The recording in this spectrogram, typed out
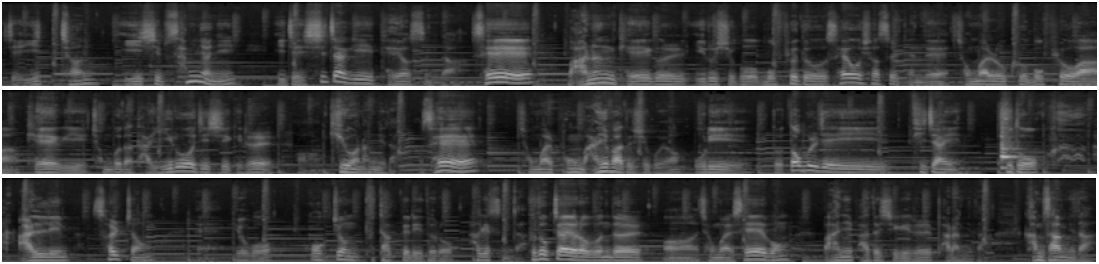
이제 2023년이 이제 시작이 되었습니다. 새해에 많은 계획을 이루시고 목표도 세우셨을 텐데 정말로 그 목표와 계획이 전부 다 다 이루어지시기를 어, 기원합니다. 새해 정말 복 많이 받으시고요. 우리 또 WJ 디자인 구독, 알림, 설정 예, 요거 꼭 좀 부탁드리도록 하겠습니다. 구독자 여러분들 어, 정말 새해 복 많이 받으시기를 바랍니다. 감사합니다.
